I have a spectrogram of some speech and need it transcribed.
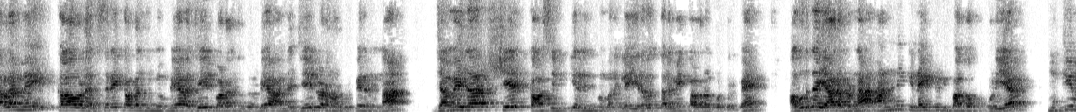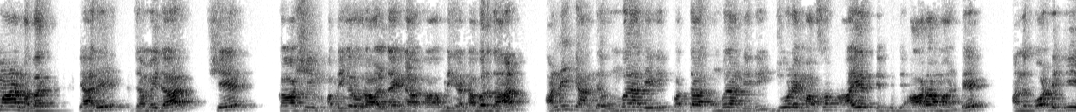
தலைமை காவலர் சிறை காவலர் சொல்லுவோம் இல்லையா? ஜெயில் வாடகை சொல்லுவோம் இல்லையா? அந்த ஜெயில் வாடகை ஒரு பேர் என்னன்னா ஜமேதார் ஷேர் காசிம்க்கு எழுதி பாருங்களேன் இரவு தலைமை காவலர் போட்டிருப்பேன் அவர் தான் யார் அப்படின்னா அன்னைக்கு நைட் டியூட்டி பார்க்கக்கூடிய முக்கியமான நபர். யாரு? ஜமேதார் ஷேர் காஷிம் அப்படிங்கிற ஒரு ஆள் தான் என்ன அப்படிங்கிற நபர் தான் அன்னைக்கு அந்த ஒன்பதாம் தேதி பத்தா ஒன்பதாம் தேதி ஜூலை மாசம் ஆயிரத்தி எட்நூத்தி ஆறாம் ஆண்டு அந்த கோட்டைக்கு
